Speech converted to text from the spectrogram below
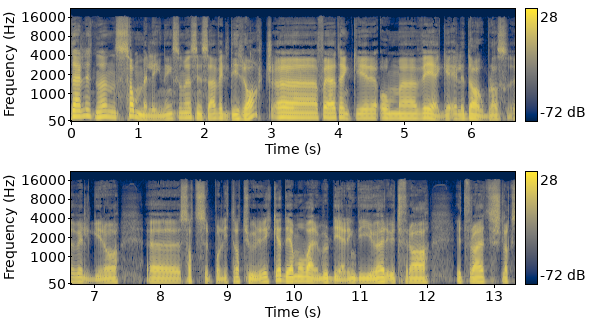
det er litt en sammenligning som jeg syns er veldig rart. Eh, for jeg tenker om eh, VG eller Dagbladet velger å eh, satse på litteratur eller ikke, det må være en vurdering de gjør ut fra, ut fra et slags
